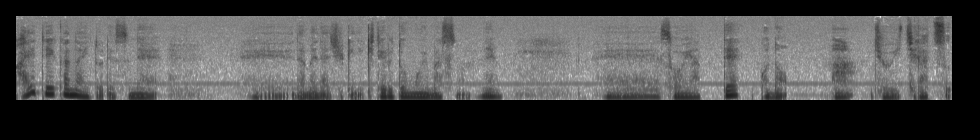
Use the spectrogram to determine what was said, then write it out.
変えていかないとですね、えー、ダメな時期に来てると思いますのでね、えー、そうやってこの、まあ、11月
